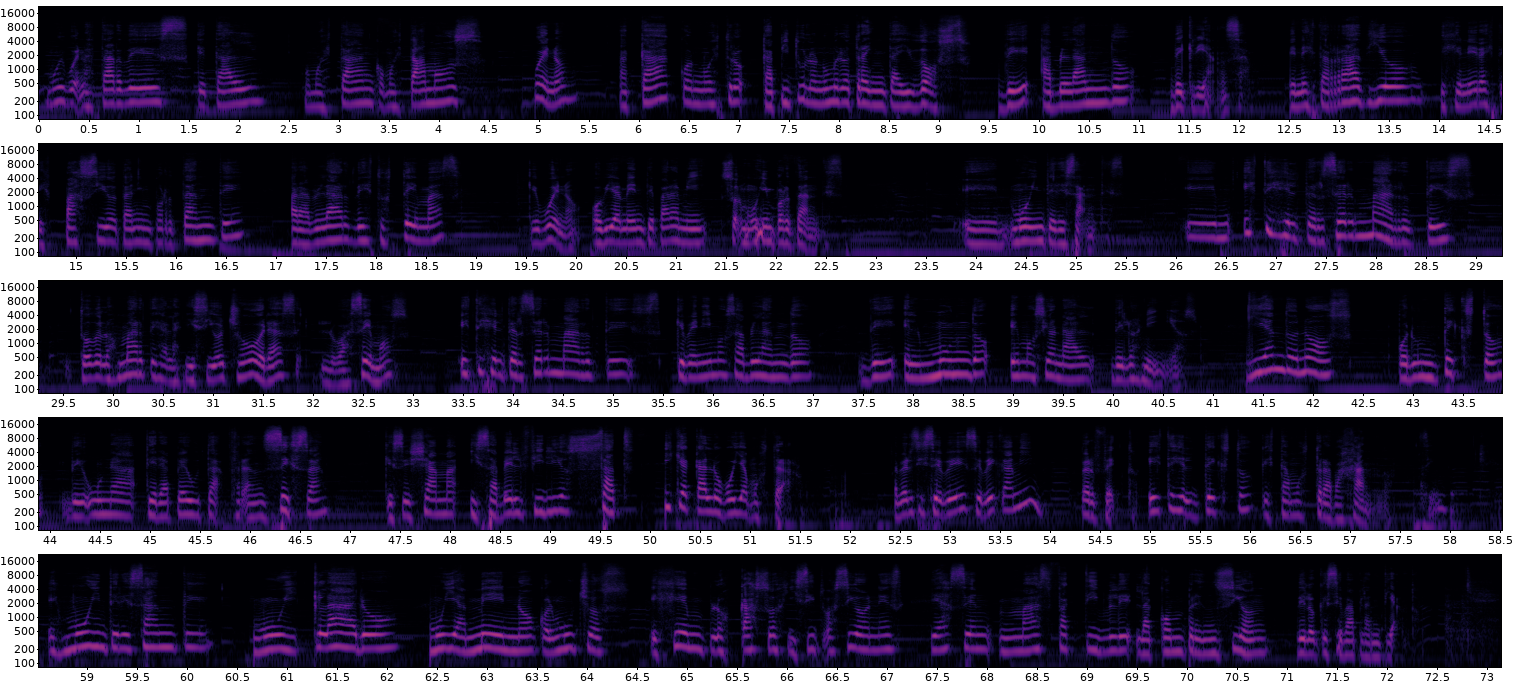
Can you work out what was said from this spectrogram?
muy buenas tardes, ¿qué tal? ¿Cómo están? ¿Cómo estamos? Bueno, acá con nuestro capítulo número 32 de Hablando de Crianza. En esta radio que genera este espacio tan importante para hablar de estos temas que bueno, obviamente para mí son muy importantes, eh, muy interesantes. Eh, este es el tercer martes, todos los martes a las 18 horas lo hacemos. Este es el tercer martes que venimos hablando de el mundo emocional de los niños, guiándonos por un texto de una terapeuta francesa que se llama Isabel Filios Sat y que acá lo voy a mostrar. A ver si se ve, ¿se ve Cami? Perfecto. Este es el texto que estamos trabajando. ¿sí? Es muy interesante, muy claro, muy ameno, con muchos ejemplos, casos y situaciones que hacen más factible la comprensión de lo que se va planteando.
